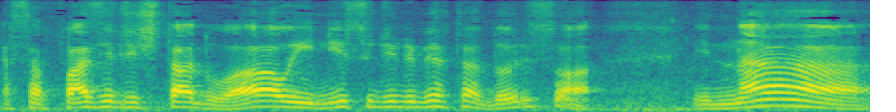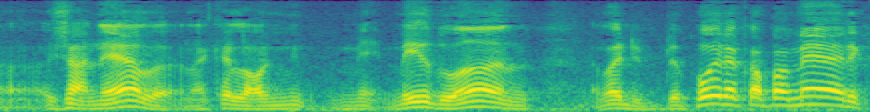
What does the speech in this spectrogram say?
essa fase de estadual e início de Libertadores só. E na janela, naquela meio do ano, depois da Copa América,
